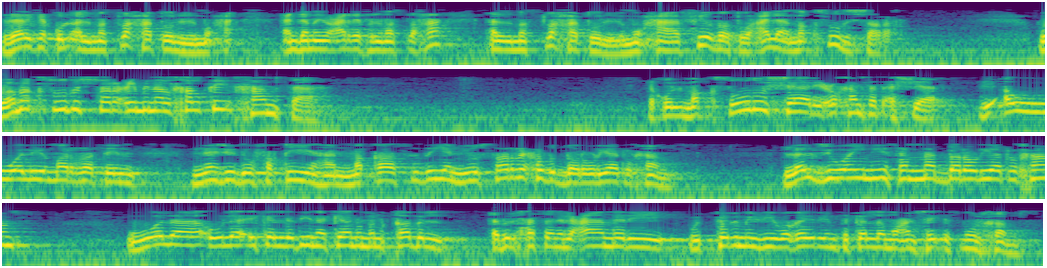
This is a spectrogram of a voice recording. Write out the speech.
لذلك يقول المصلحة المح... عندما يعرف المصلحة المصلحة المحافظة على مقصود الشرع. ومقصود الشرع من الخلق خمسة. يقول مقصود الشارع خمسة أشياء. لأول مرة نجد فقيها مقاصديا يصرح بالضروريات الخمس. لا الجويني سمى الضروريات الخمس ولا أولئك الذين كانوا من قبل أبو الحسن العامري والترمذي وغيرهم تكلموا عن شيء اسمه الخمس.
